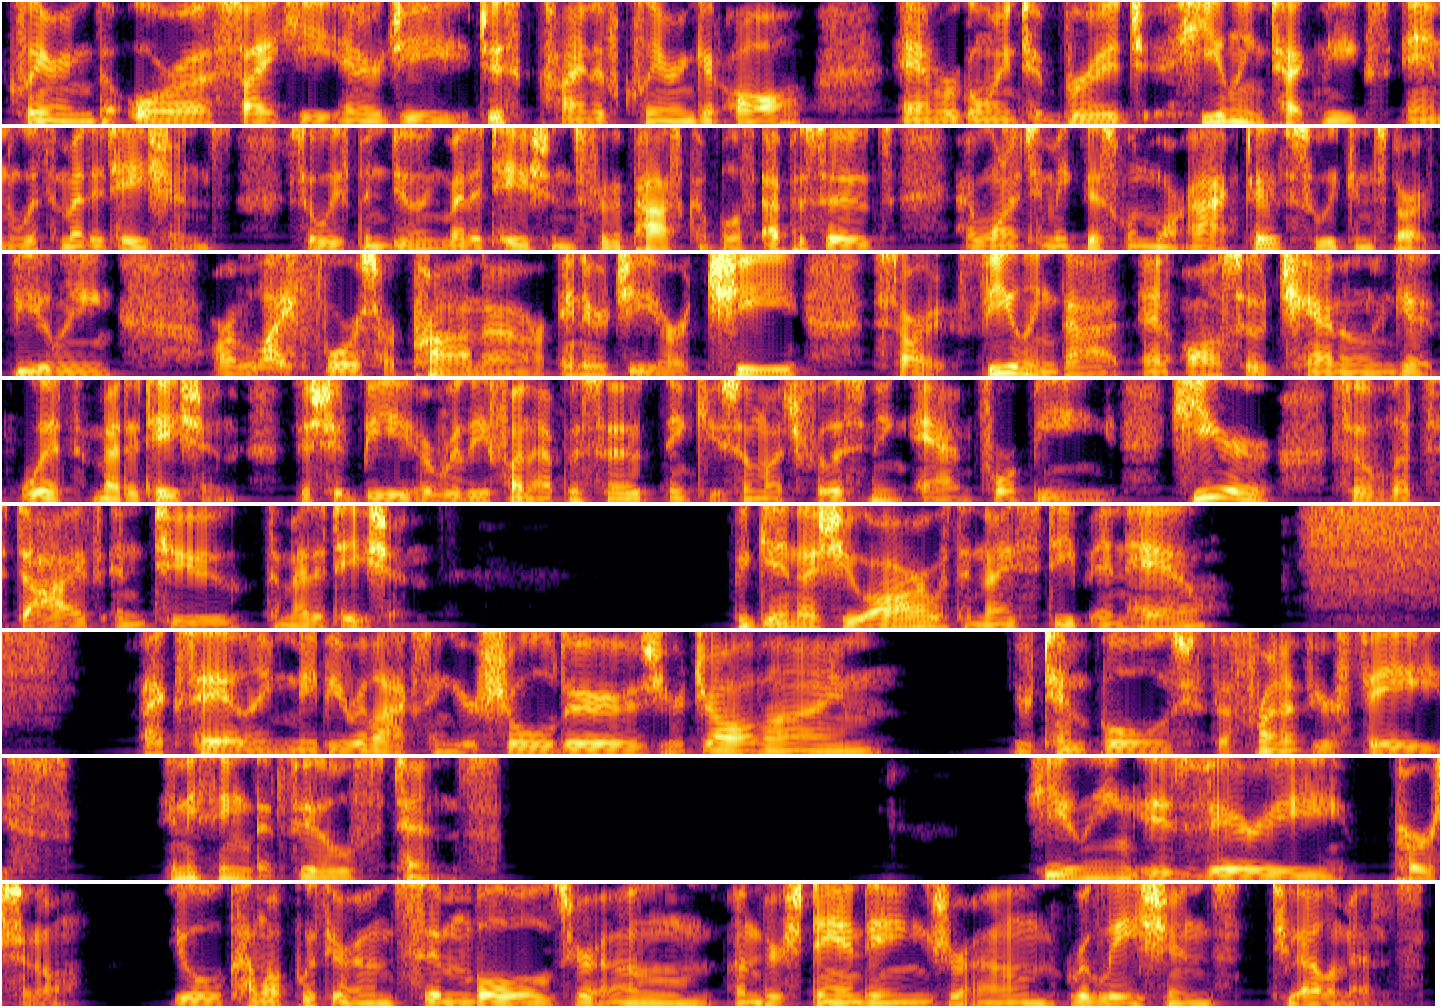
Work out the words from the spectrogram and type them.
clearing the aura, psyche, energy, just kind of clearing it all and we're going to bridge healing techniques in with meditations. So we've been doing meditations for the past couple of episodes. I wanted to make this one more active so we can start feeling our life force, our prana, our energy, our chi, start feeling that and also channeling it with meditation. This should be a really fun episode. Thank you so much for listening and for being here. So let's dive into the meditation. Begin as you are with a nice deep inhale. Exhaling, maybe relaxing your shoulders, your jawline, your temples, the front of your face, anything that feels tense. Healing is very personal. You'll come up with your own symbols, your own understandings, your own relations to elements.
